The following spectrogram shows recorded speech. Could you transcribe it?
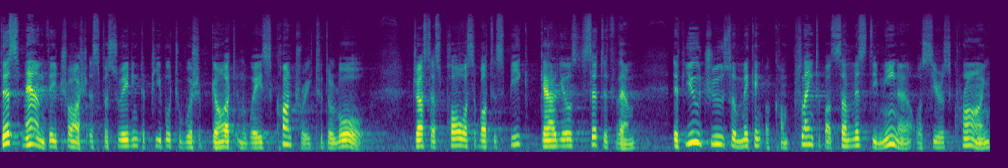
This man, they charged, is persuading the people to worship God in ways contrary to the law. Just as Paul was about to speak, Gallio said to them, If you Jews are making a complaint about some misdemeanor or serious crime,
